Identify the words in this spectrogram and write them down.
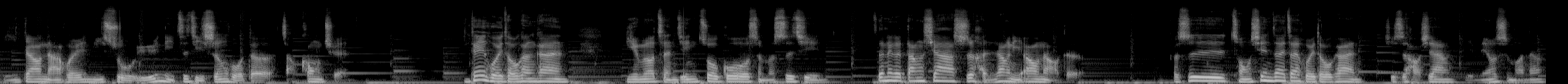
你应该要拿回你属于你自己生活的掌控权。你可以回头看看，你有没有曾经做过什么事情，在那个当下是很让你懊恼的。可是从现在再回头看，其实好像也没有什么呢。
